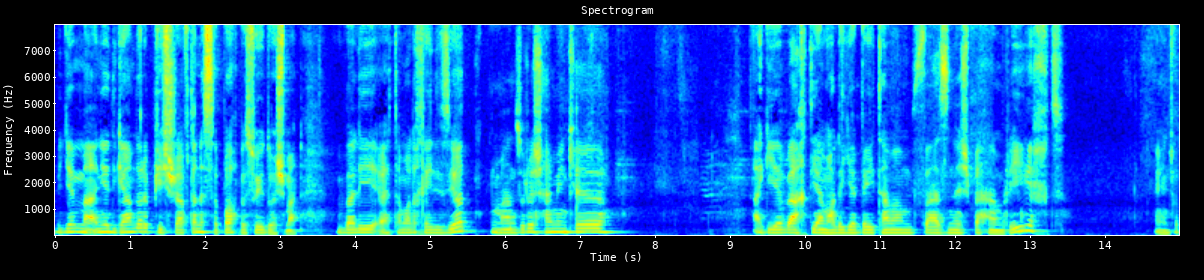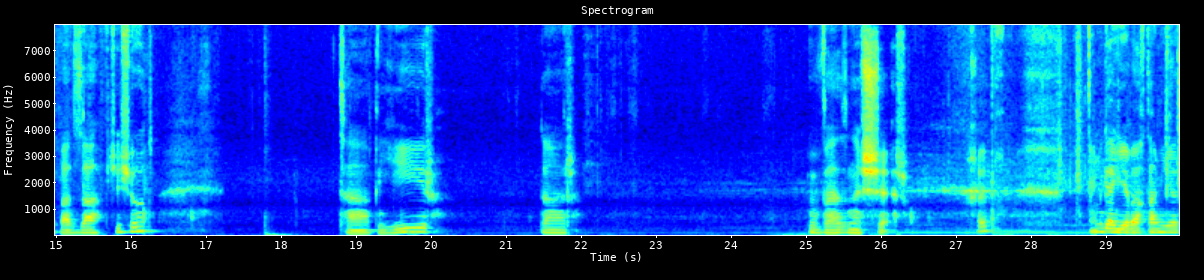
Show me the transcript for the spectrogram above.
یه معنی دیگه هم داره پیش رفتن سپاه به سوی دشمن. ولی احتمال خیلی زیاد منظورش همین که اگه یه وقتی هم حالا یه بیتم هم وزنش به هم ریخت اینجا پس ضعف چی شد؟ تغییر در وزن شعر. خیلی خوب. میگه یه وقت هم یه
